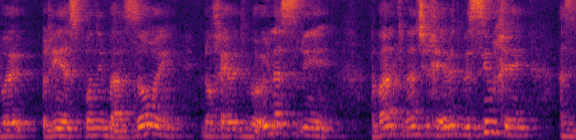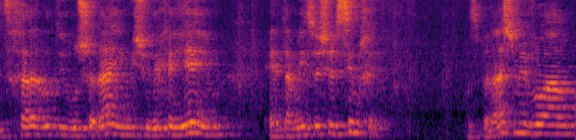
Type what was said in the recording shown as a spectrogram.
בראי ספונים באזורי, לא חייבת באויל אסריה, אבל כיוון שהיא חייבת בשמחה, אז היא צריכה לעלות לירושלים בשביל לקיים את המצווה של שמחה. אז ברש"י מבואר,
